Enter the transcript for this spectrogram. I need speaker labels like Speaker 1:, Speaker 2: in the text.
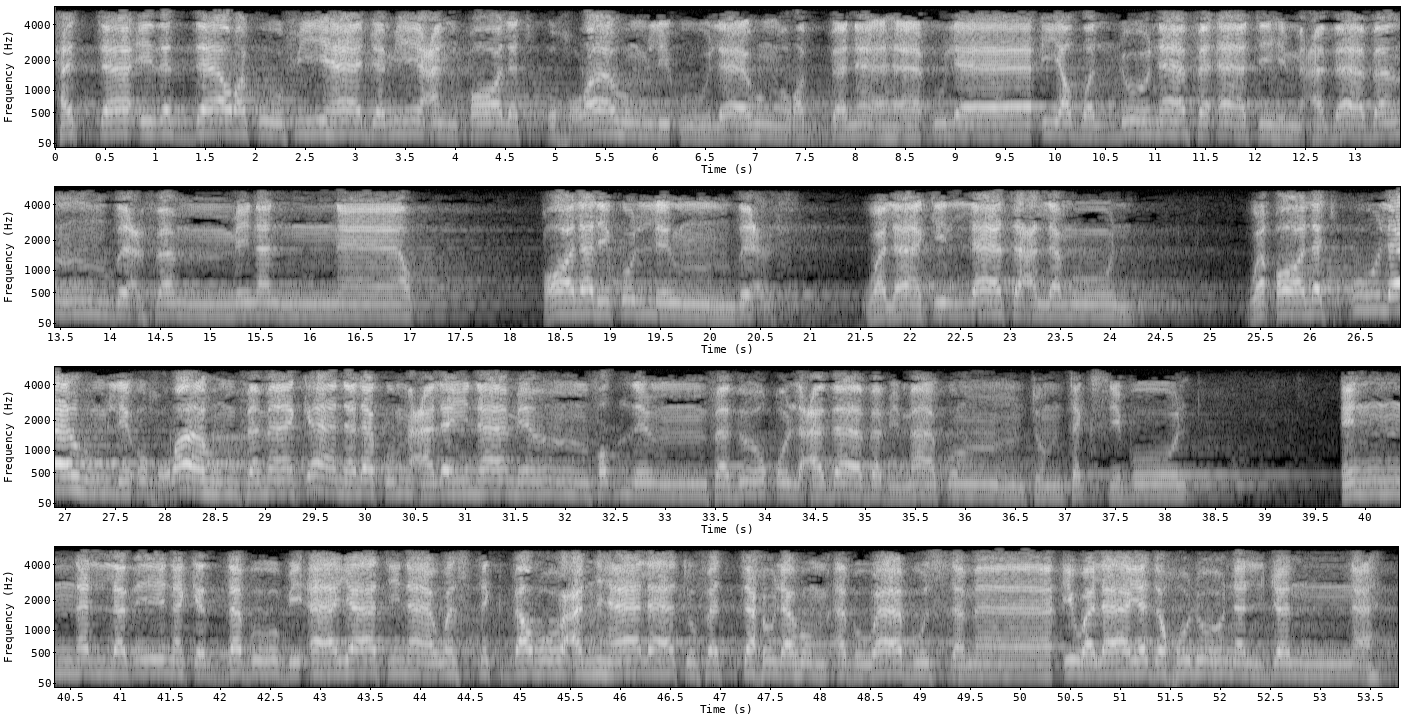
Speaker 1: حتى إذا اداركوا فيها جميعا قالت أخراهم لأولاهم ربنا هؤلاء يضلون فآتهم عذابا ضعفا من النار. قال لكل ضعف ولكن لا تعلمون. وقالت أولاهم لأخراهم فما كان لكم علينا من فضل فذوقوا العذاب بما كنتم تكسبون. إن الذين كذبوا بآياتنا واستكبروا عنها لا تفتح لهم أبواب السماء ولا يدخلون الجنة.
